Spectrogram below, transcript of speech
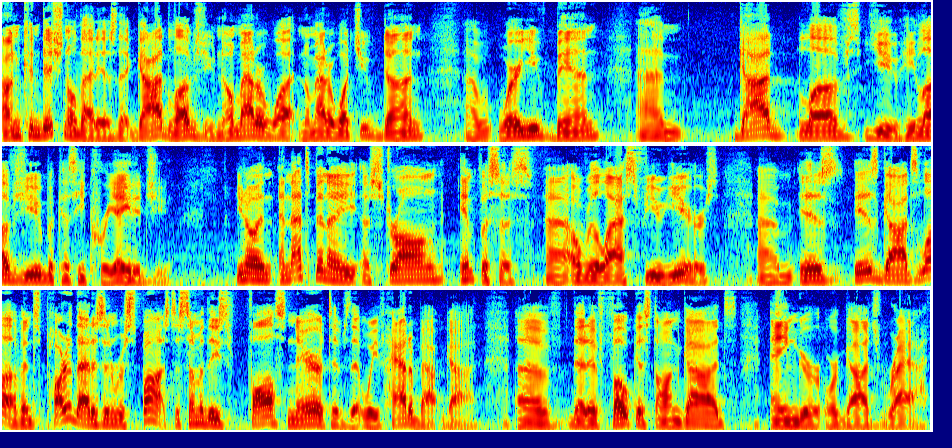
unconditional that is that God loves you no matter what, no matter what you've done, uh, where you've been. Um, God loves you. He loves you because He created you. You know, and, and that's been a, a strong emphasis uh, over the last few years um, is is God's love, and part of that is in response to some of these false narratives that we've had about God, of that have focused on God's anger or God's wrath,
